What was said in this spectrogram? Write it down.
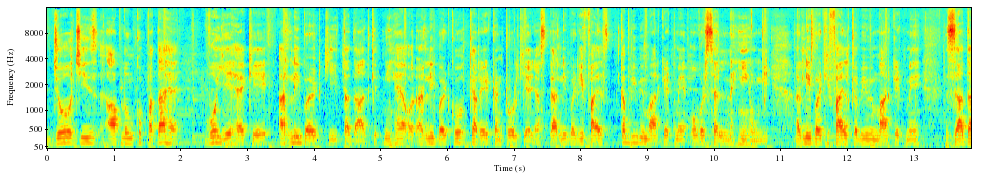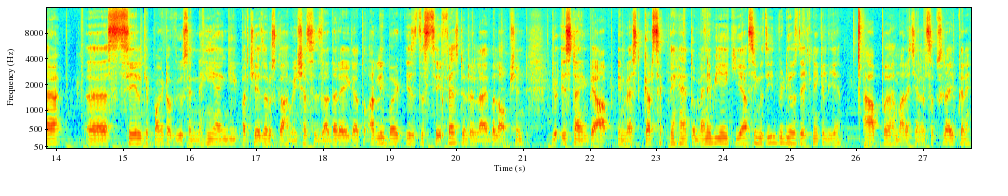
जो चीज़ आप लोगों को पता है वो ये है कि अर्ली बर्ड की तादाद कितनी है और अर्ली बर्ड को का रेट कंट्रोल किया जा सकता है? अर्ली बर्ड की फ़ाइल्स कभी भी मार्केट में ओवर सेल नहीं होंगी। अर्ली बर्ड की फ़ाइल कभी भी मार्केट में ज़्यादा सेल के पॉइंट ऑफ़ व्यू से नहीं आएँगी परचेज़र उसका हमेशा से ज़्यादा रहेगा। तो early bird is the safest and reliable option जो इस टाइम पे आप इन्वेस्ट कर सकते हैं। तो मैंने भी यही किया। ऐसी मज़ीद वीडियोज़ देखने के लिए आप हमारा चैनल सब्सक्राइब करें।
